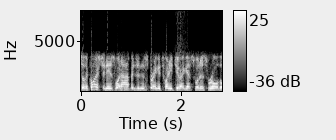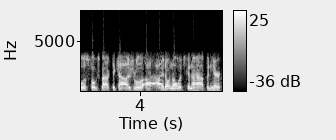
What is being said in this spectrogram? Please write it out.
So the question is, what happens in the spring of 22? I guess we'll just roll those folks back to casual. I, I don't know what's going to happen here.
